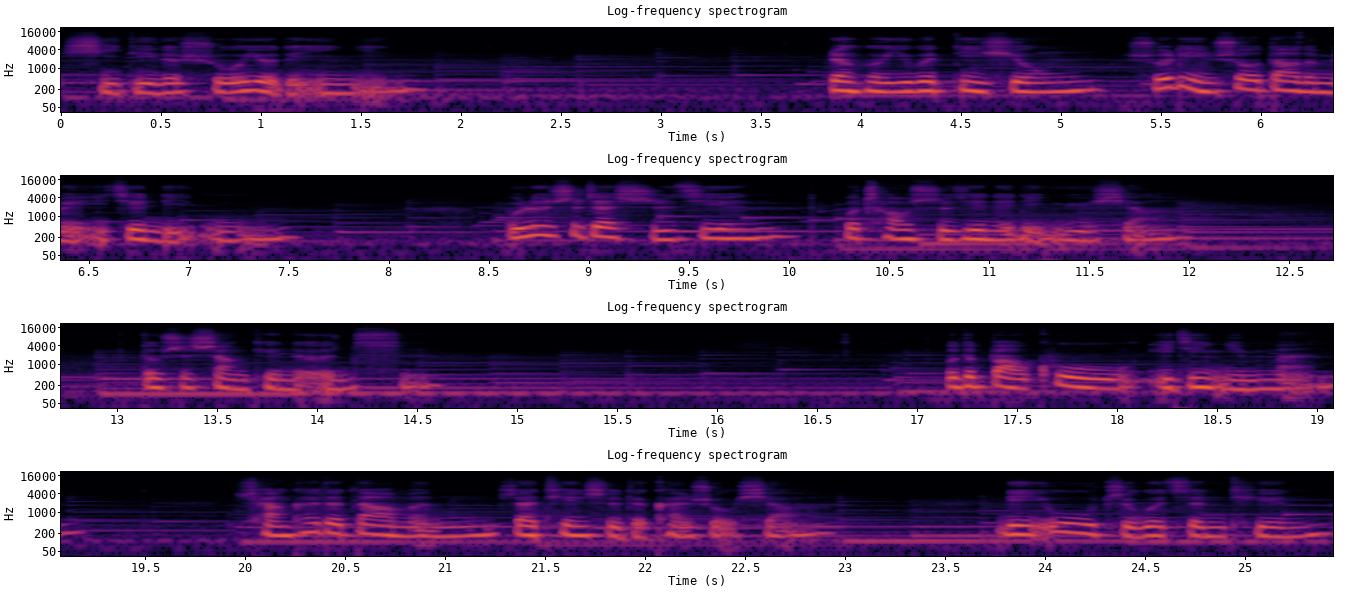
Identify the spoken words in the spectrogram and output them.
洗涤了所有的阴影。任何一位弟兄所领受到的每一件礼物，不论是在时间或超时间的领域下，都是上天的恩赐。我的宝库已经盈满，敞开的大门在天使的看守下，礼物只会增添，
